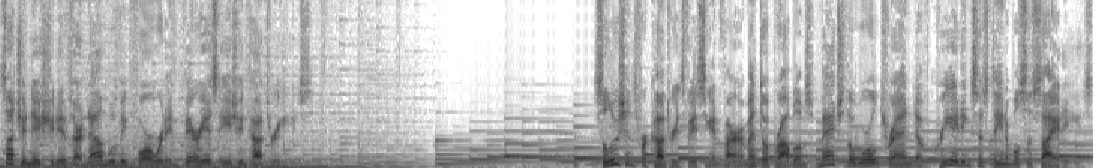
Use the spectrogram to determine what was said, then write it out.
Such initiatives are now moving forward in various Asian countries. Solutions for countries facing environmental problems match the world trend of creating sustainable societies.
